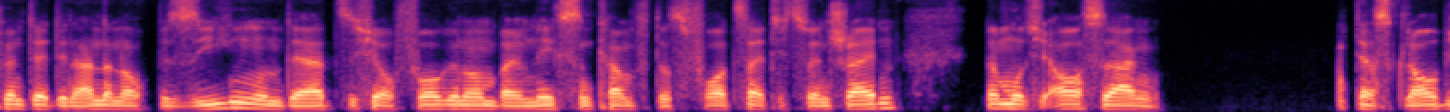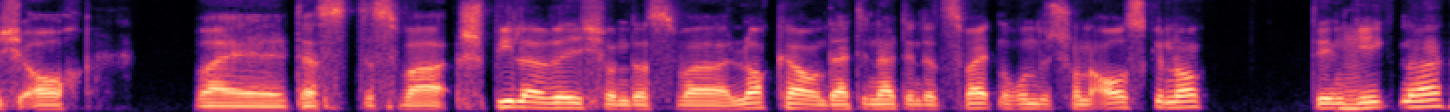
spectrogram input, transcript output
könnte er den anderen auch besiegen und der hat sich auch vorgenommen, beim nächsten Kampf das vorzeitig zu entscheiden. Da muss ich auch sagen, das glaube ich auch, weil das, das war spielerisch und das war locker und er hat ihn halt in der zweiten Runde schon ausgenockt, den Mhm. Gegner,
